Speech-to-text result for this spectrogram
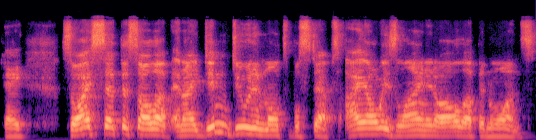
Okay, so I set this all up and I didn't do it in multiple steps. I always line it all up in once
